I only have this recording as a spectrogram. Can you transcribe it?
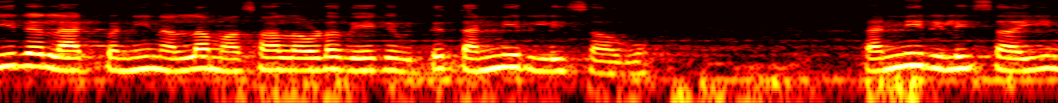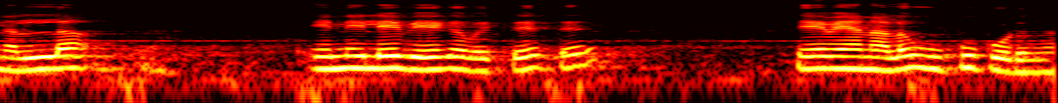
ஈரல் ஆட் பண்ணி நல்லா மசாலாவோட வேக விட்டு தண்ணி ரிலீஸ் ஆகும். தண்ணி ரிலீஸ் ஆகி நல்லா எண்ணெயிலே வேக விட்டுட்டு தேவையான அளவு உப்பு போடுங்க.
